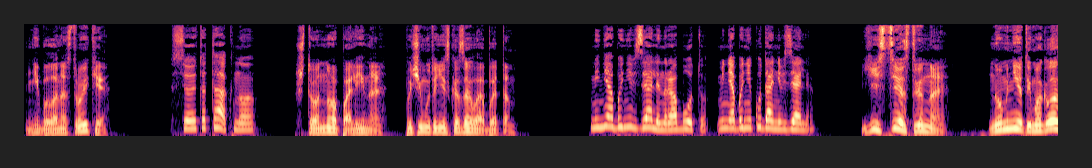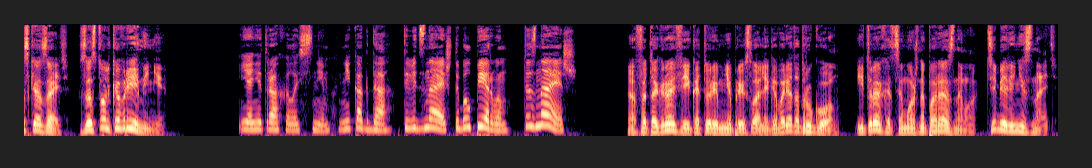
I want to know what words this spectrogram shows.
Не была на стройке? Все это так, но... Что но, Полина? Почему ты не сказала об этом? Меня бы не взяли на работу, меня бы никуда не взяли. Естественно! Но мне ты могла сказать, за столько времени! Я не трахалась с ним, никогда. Ты ведь знаешь, ты был первым, ты знаешь. А фотографии, которые мне прислали, говорят о другом. И трахаться можно по-разному, тебе ли не знать?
